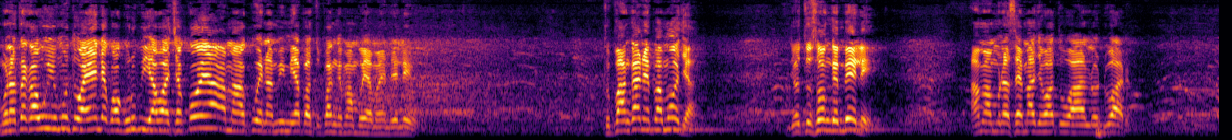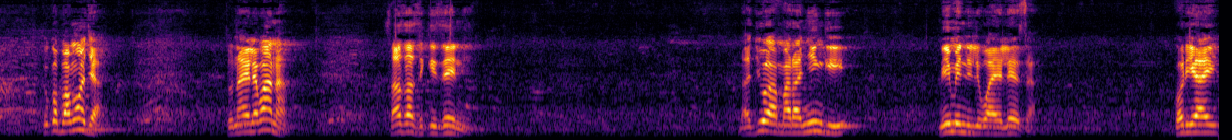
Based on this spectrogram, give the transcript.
mnataka huyu mtu aende kwa grupu ya Wachakoya ama akuwe na mimi hapa tupange mambo ya maendeleo? Tupangane pamoja ndio tusonge mbele, ama mnasemaje watu wa Lodwar? Tuko pamoja? Tunaelewana? Sasa sikizeni, najua mara nyingi mimi niliwaeleza Koriai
